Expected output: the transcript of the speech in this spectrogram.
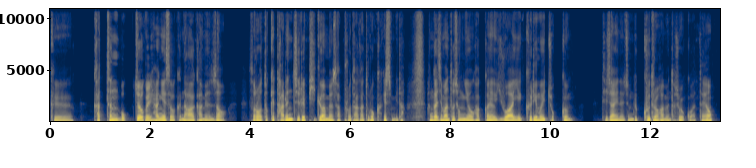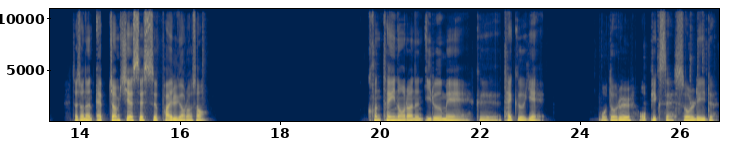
그 같은 목적을 향해서 그 나아가면서 서로 어떻게 다른지를 비교하면서 앞으로 나가도록 하겠습니다 한 가지만 더 정리하고 갈까요? UI 그림을 조금 디자인을 좀 넣고 들어가면 더 좋을 것 같아요 자, 저는 app.css 파일을 열어서 컨테이너라는 이름의 그 태그에 보더를 5픽셀, 솔리드,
